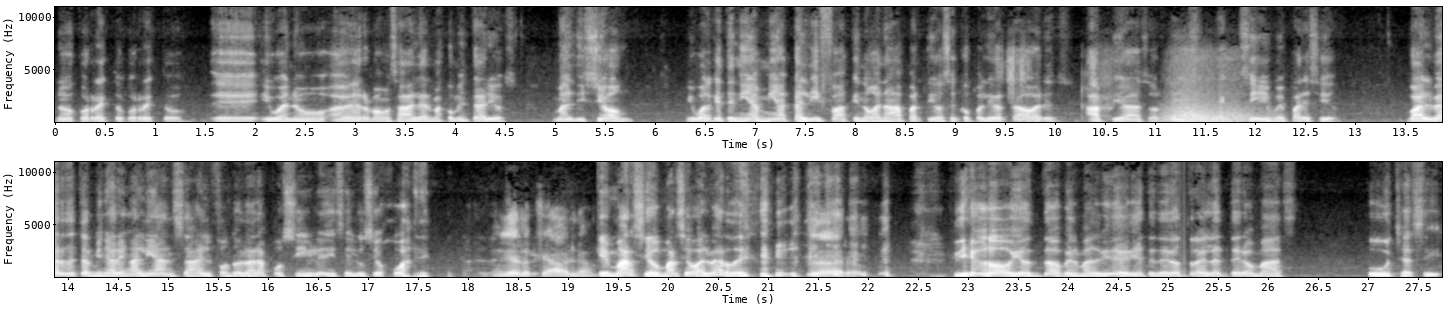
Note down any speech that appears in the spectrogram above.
No, correcto, correcto. Eh, y bueno, a ver, vamos a leer más comentarios. Maldición. Igual que tenía Mía Califa, que no ganaba partidos en Copa Libertadores. Apias, Ortiz. Sí, muy parecido. Valverde terminará en alianza, el fondo lo hará posible, dice Lucio Juárez. Mira lo que habla. Que Marcio, Marcio Valverde. Claro. Diego Yontop, el Madrid debería tener otro delantero más. Pucha, sí.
